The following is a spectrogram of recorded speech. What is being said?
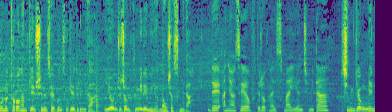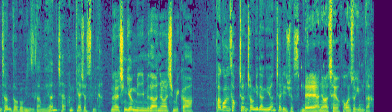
오늘 토론 함께 해주시는 세 분 소개해드립니다. 이현주 전 국민의힘 의원 나오셨습니다. 네, 안녕하세요. 부드러 카리스마 이현주입니다. 신경민 전 더불어민주당 의원 함께 하셨습니다. 네, 신경민입니다. 안녕하십니까. 박원석 전 정의당 의원 자리해 주셨습니다. 네, 안녕하세요. 박원석입니다.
